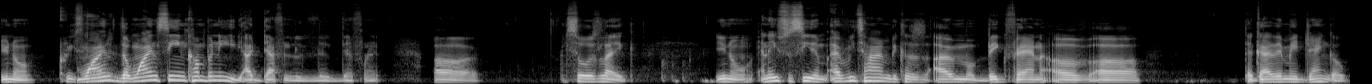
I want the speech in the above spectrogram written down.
you know, Crease wine the Weinstein company, I definitely look different. Uh, so it's like, you know, and I used to see them every time because I'm a big fan of uh, the guy that made Django,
